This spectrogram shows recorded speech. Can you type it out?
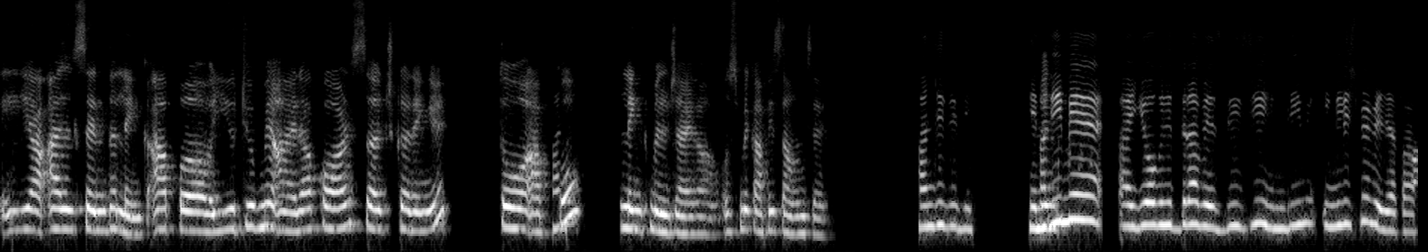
या आई सेंड द लिंक आप यूट्यूब uh, में आयरा कॉर सर्च करेंगे तो आपको लिंक मिल जाएगा। उसमें काफ़ी साउंड्स है। हाँ जी दीदी। हिंदी में योग निद्रा भेज दीजिए। हिंदी में इंग्लिश में भेजा था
